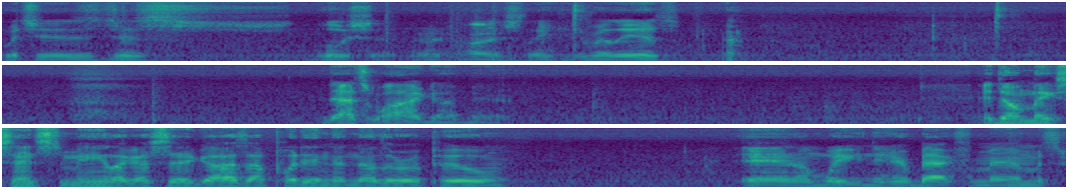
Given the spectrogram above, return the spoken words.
which is just bullshit, honestly. It really is. That's why I got banned. It don't make sense to me. Like I said, guys, I put in another appeal, and I'm waiting to hear back from them. It's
